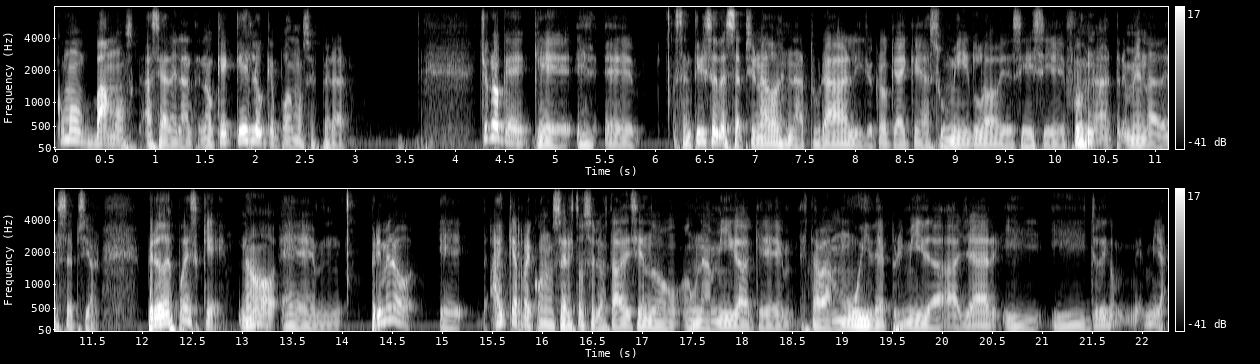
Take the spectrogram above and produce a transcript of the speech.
cómo, vamos hacia adelante? ¿no? ¿Qué, ¿Qué, es lo que podemos esperar? Yo creo que, eh, sentirse decepcionado es natural y yo creo que hay que asumirlo y decir, sí, fue una tremenda decepción. Pero después, ¿qué? ¿No? primero, eh, hay que reconocer, esto se lo estaba diciendo a una amiga que estaba muy deprimida ayer y, yo digo, mira,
